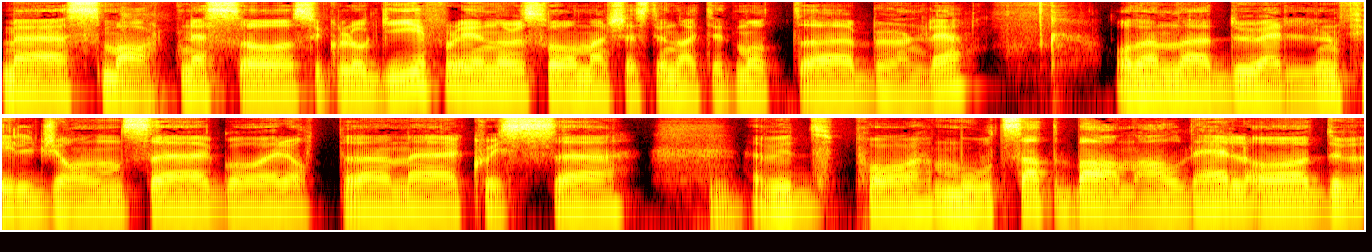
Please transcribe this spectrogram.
med smartness og psykologi. fordi når du så Manchester United mot uh, Burnley, og den uh, duellen Phil Jones går opp med Chris Wood på motsatt banehalvdel, og du,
